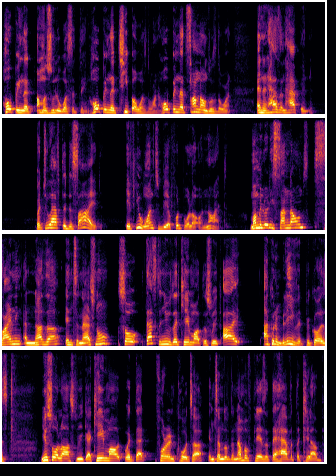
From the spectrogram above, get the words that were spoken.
hoping that Amazulu was the thing, hoping that Chippa was the one, hoping that Sundowns was the one. And it hasn't happened. But you have to decide if you want to be a footballer or not. Mamelodi Sundowns signing another international. So that's the news that came out this week. I I couldn't believe it because you saw last week I came out with that foreign quota in terms of the number of players that they have at the club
